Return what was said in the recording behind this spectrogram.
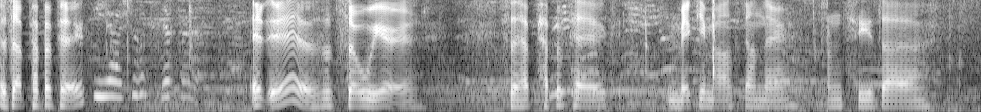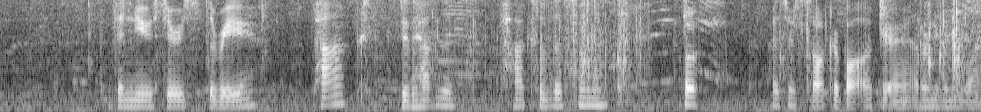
Is that Peppa Pig? Yeah, she looks different. It is. It's so weird. So they have Peppa Pig, Mickey Mouse down there. And see the the new Series 3 packs. Do they have the packs of this one? Oh, why is there a soccer ball up here? I don't even know why.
